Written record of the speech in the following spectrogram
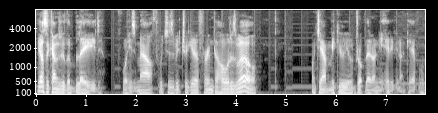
He also comes with a blade for his mouth, which is a bit trickier for him to hold as well. Watch out, Miku, he'll drop that on your head if you're not careful.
